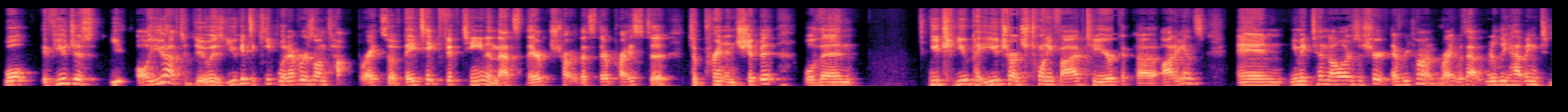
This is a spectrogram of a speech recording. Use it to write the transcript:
Well, if you just, you, all you have to do is you get to keep whatever's on top, right? So if they take 15 and that's their chart, that's their price to, to print and ship it, well, then you you pay you charge 25 to your uh, audience and you make $10 a shirt every time right without really having to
